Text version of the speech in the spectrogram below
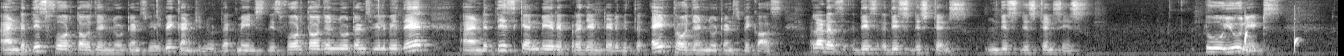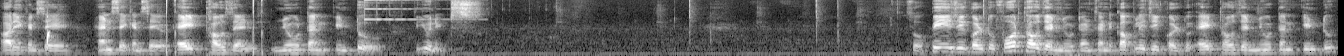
and this 4000 newtons will be continued. That means this 4000 newtons will be there and this can be represented with 8000 newtons because let us this this distance this distance is 2 units or you can say hence I can say 8000 newton into units. So P is equal to 4000 newtons and couple is equal to 8000 newton into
